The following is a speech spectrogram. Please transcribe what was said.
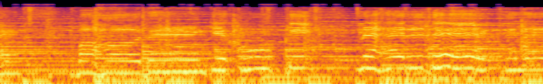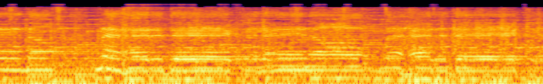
हैं, बहा देंगे खून की नहर देख लेना, नहर देख लेना, नहर देख लेना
